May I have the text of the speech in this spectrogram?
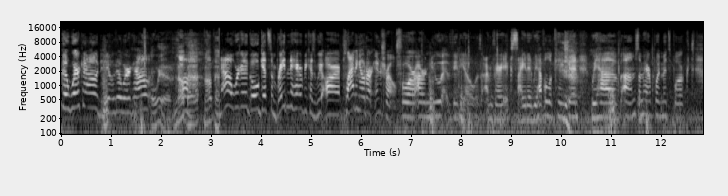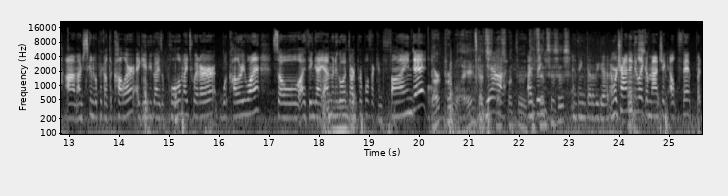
good workout. Did you have a good workout? Oh yeah, not Oh. bad, not bad. Now we're gonna go get some braid in the hair because we are planning out our intro for our new videos. I'm very excited. We have a location. We have um, some hair appointments booked. Um, I'm just gonna go pick out the color. I gave you guys a poll on my Twitter what color you want. So I think I am gonna go with dark purple if I can find it. Dark purple, hey? That's, Yeah, that's what the I think- consensus is? I think that'll be good. And we're trying to do like a matching outfit, but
